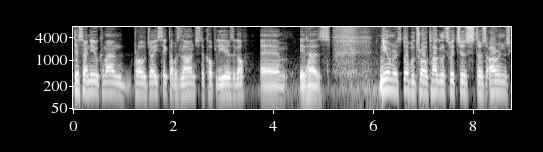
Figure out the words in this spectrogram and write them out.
this is our new Command Pro joystick that was launched a couple of years ago. Um, it has numerous double throw toggle switches. There's orange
